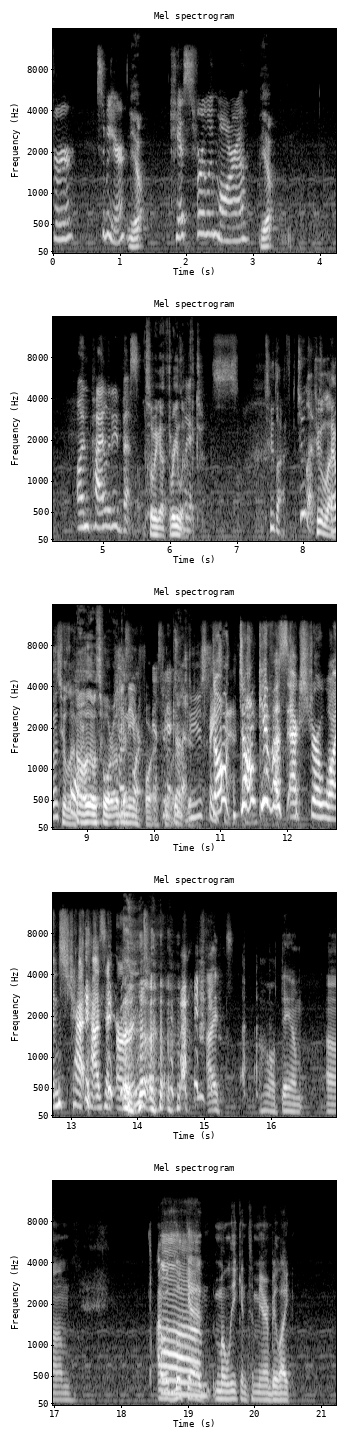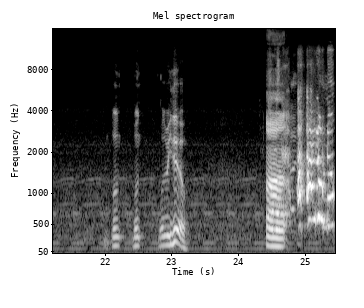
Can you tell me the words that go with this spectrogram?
for Samir. Yep. Kiss for Lumara. Yep. Unpiloted vessel. So we got three So left. S- Two left. Two left. two left. was two four. left. Oh, that was four. That She named four. Yes, we got Okay. two left. Gotcha. You use space Don't don't give us extra ones chat hasn't earned. I. Oh damn. Um. I would look Um, at Malik and Tamir and be like, "What, what, what do we do?" uh, I, I don't know.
